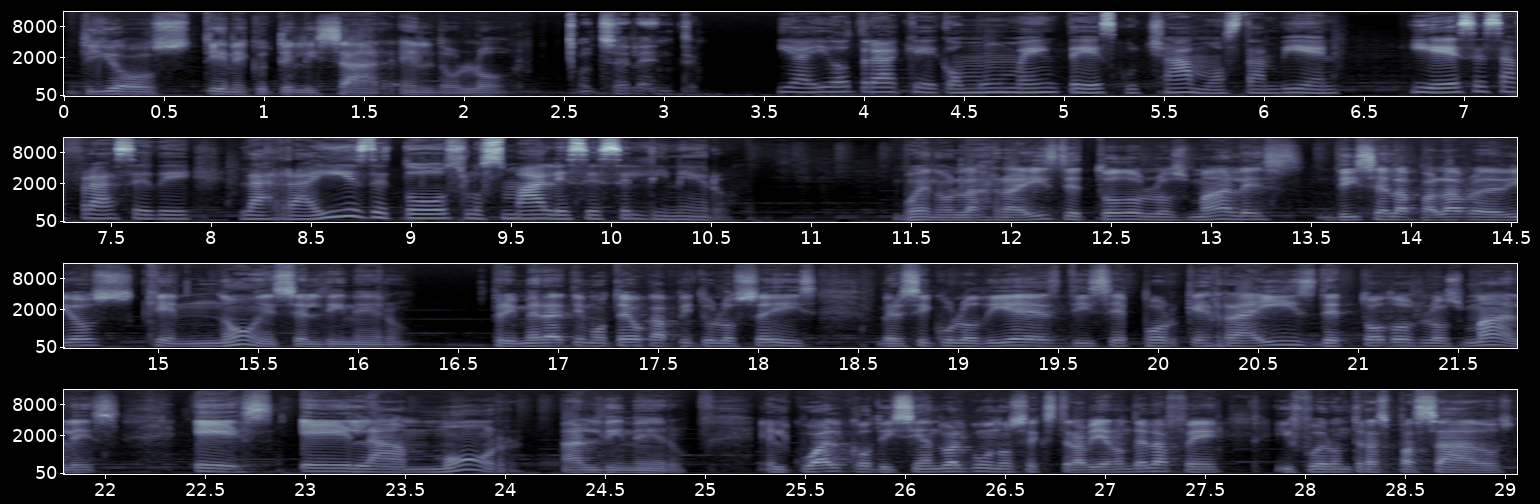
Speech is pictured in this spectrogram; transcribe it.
Dios tiene que utilizar el dolor. Excelente. Y hay otra que comúnmente escuchamos también, y es esa frase de la raíz de todos los males es el dinero. Bueno, la raíz de todos los males, dice la palabra de Dios, que no es el dinero. Primera de Timoteo capítulo 6, versículo 10 dice, porque raíz de todos los males es el amor al dinero, el cual codiciando algunos se extraviaron de la fe y fueron traspasados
